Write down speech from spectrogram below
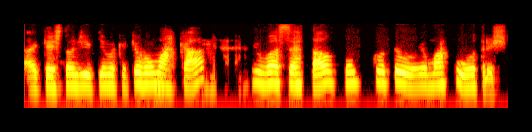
A questão de química que eu vou marcar e eu vou acertar o tanto quanto eu, eu marco outras.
